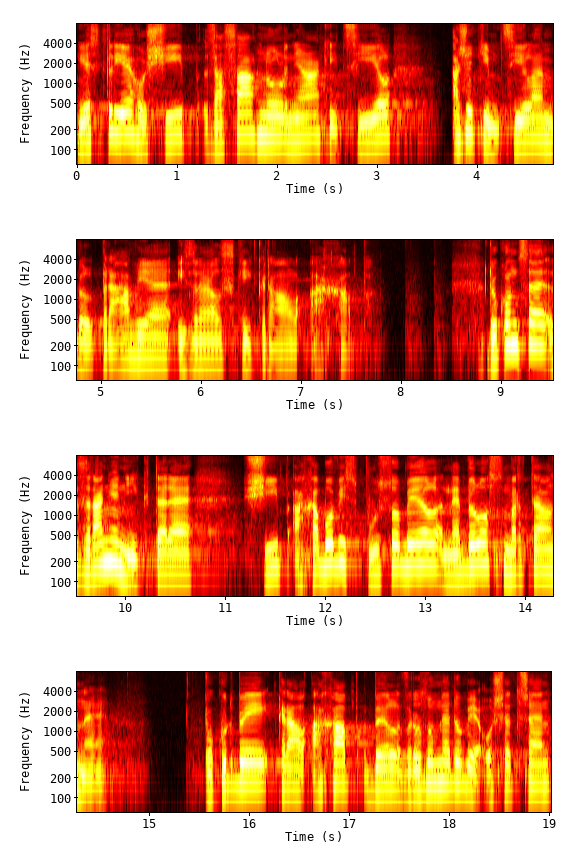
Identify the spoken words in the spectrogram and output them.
jestli jeho šíp zasáhnul nějaký cíl a že tím cílem byl právě izraelský král Achab. Dokonce zranění, které šíp Achabovi způsobil, nebylo smrtelné. Pokud by král Achab byl v rozumné době ošetřen,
